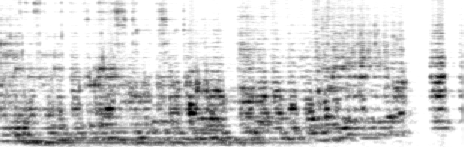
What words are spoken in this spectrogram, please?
Thank you.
